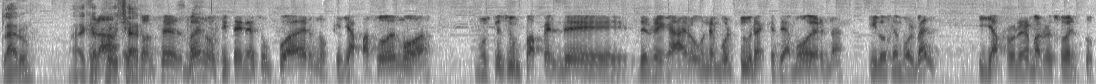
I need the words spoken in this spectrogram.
Claro, hay que aprovechar. Entonces, bueno, si tenés un cuaderno que ya pasó de moda, búsquese un papel de, de regalo, una envoltura que sea moderna y los envolver y ya problema resuelto.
